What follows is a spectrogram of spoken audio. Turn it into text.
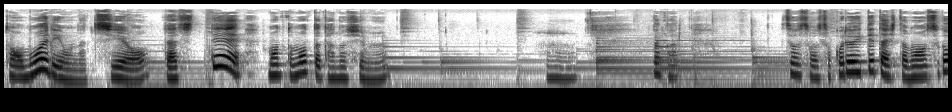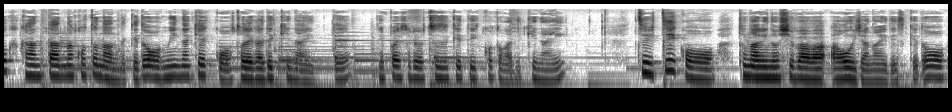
と思えるような知恵を出してもっともっと楽しむ、うん、なんかそうそうそうこれを言ってた人もすごく簡単なことなんだけどみんな結構それができないってやっぱりそれを続けていくことができない。ついてこう隣の芝は青いじゃないですけど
